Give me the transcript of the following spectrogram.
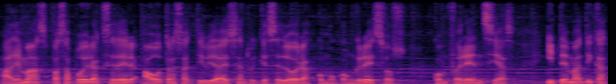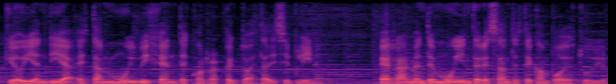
Además, vas a poder acceder a otras actividades enriquecedoras como congresos, conferencias y temáticas que hoy en día están muy vigentes con respecto a esta disciplina. Es realmente muy interesante este campo de estudio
